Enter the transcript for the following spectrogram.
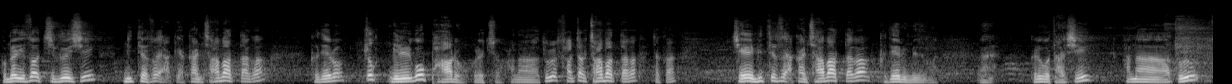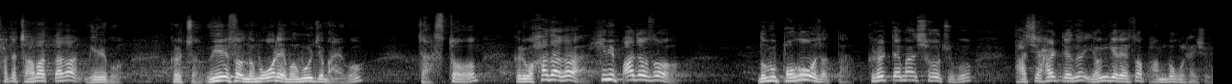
그럼 여기서 지그시 밑에서 약- 약간 잡았다가 그대로 쭉 밀고 바로 그렇죠 하나 둘 살짝 잡았다가 잠깐 제일 밑에서 약간 잡았다가 그대로 미는 거예요 예. 그리고 다시 하나 둘 살짝 잡았다가 밀고 그렇죠 위에서 너무 오래 머물지 말고 자 스톱 그리고 하다가 힘이 빠져서 너무 버거워졌다 그럴 때만 쉬어주고 다시 할 때는 연결해서 반복을 해주고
